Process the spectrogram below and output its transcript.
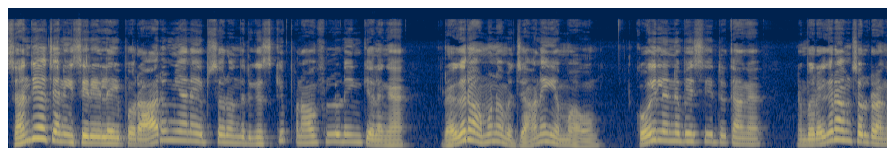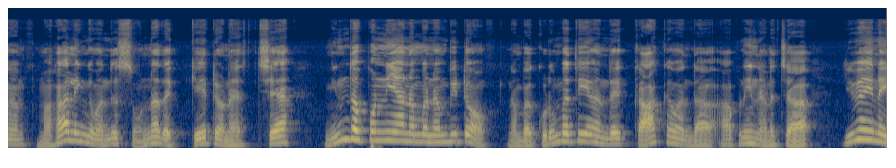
சந்தியா ஜானகி சீரியலில் இப்போ ஒரு அருமையான எபிசோட் வந்திருக்கு. ஸ்கிப் பண்ணாமல் ஃபுல்லோடையும் கேளுங்க. ரகுராமும் நம்ம ஜானகி அம்மாவும் கோயில் என்ன பேசிகிட்டு இருக்காங்க. நம்ம ரகுராம் சொல்கிறாங்க மகாலிங்கம் வந்து சொன்னதை கேட்டோன்னே ச்சே இந்த பொண்ணையா நம்ம நம்பிட்டோம். நம்ம குடும்பத்தையே வந்து காக்க வந்தா அப்படின்னு நினச்சா இவன் என்னை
